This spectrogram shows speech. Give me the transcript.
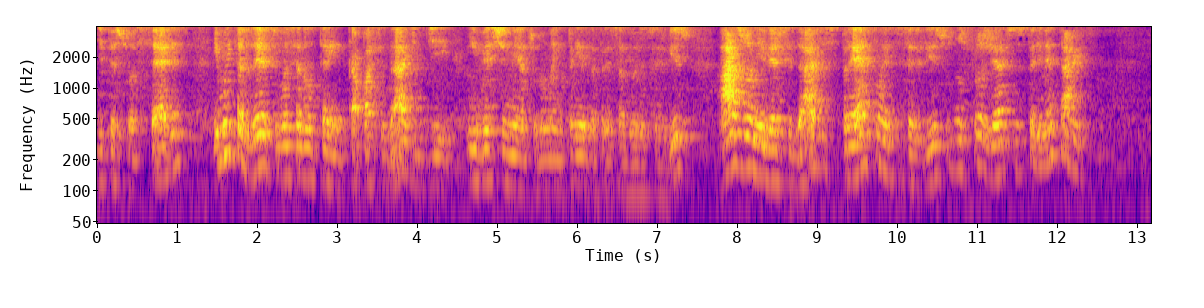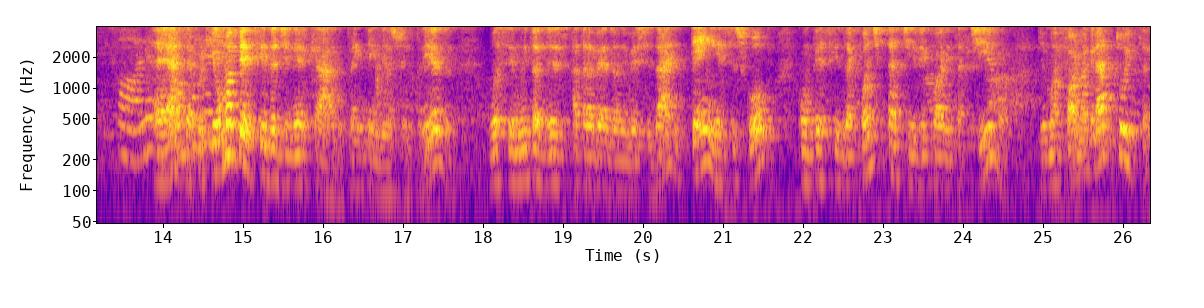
de pessoas sérias e muitas vezes, se você não tem capacidade de investimento numa empresa prestadora de serviço, as universidades prestam esses serviços nos projetos experimentais. Olha, é, até porque uma pesquisa de mercado para entender a sua empresa, você muitas vezes, através da universidade, tem esse escopo com pesquisa quantitativa e qualitativa de uma forma gratuita.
